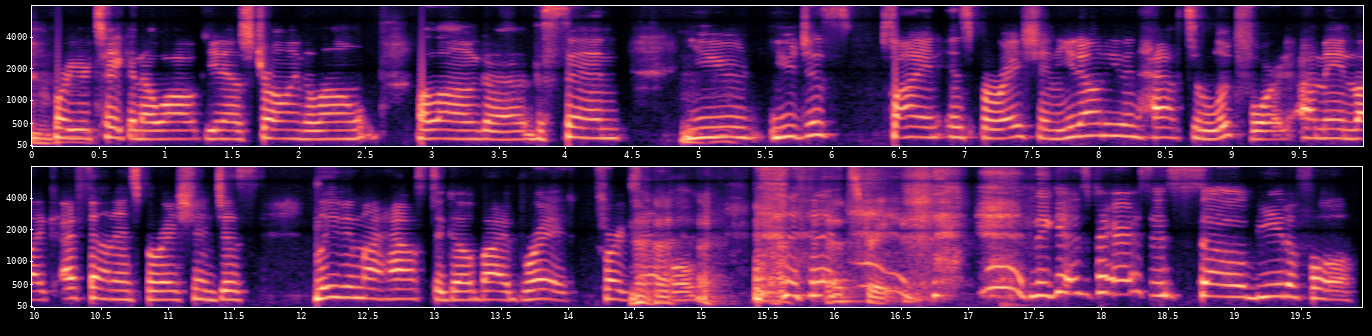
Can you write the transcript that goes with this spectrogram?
mm-hmm. or you're taking a walk, you know, strolling along, along uh, the Seine, mm-hmm. you, you just find inspiration. You don't even have to look for it. I mean, like I found inspiration just leaving my house to go buy bread, for example. That's great. because Paris is so beautiful.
